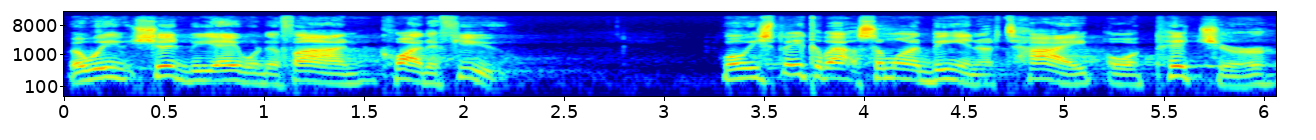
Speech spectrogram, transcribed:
But we should be able to find quite a few. When we speak about someone being a type or a picture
